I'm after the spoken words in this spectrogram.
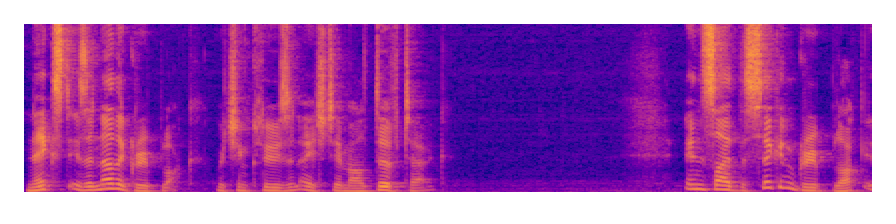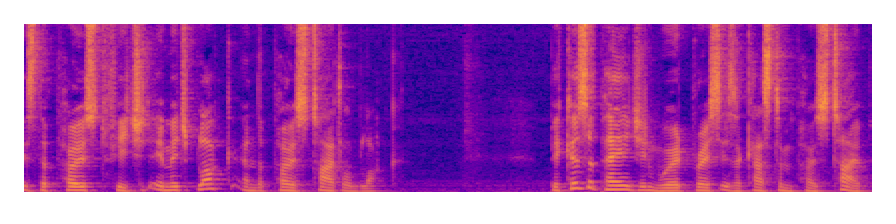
Next is another group block, which includes an HTML div tag. Inside the second group block is the post featured image block and the post title block. Because a page in WordPress is a custom post type,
